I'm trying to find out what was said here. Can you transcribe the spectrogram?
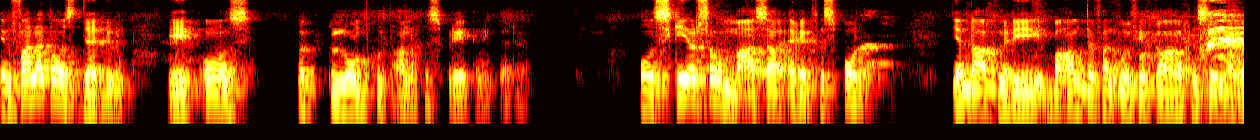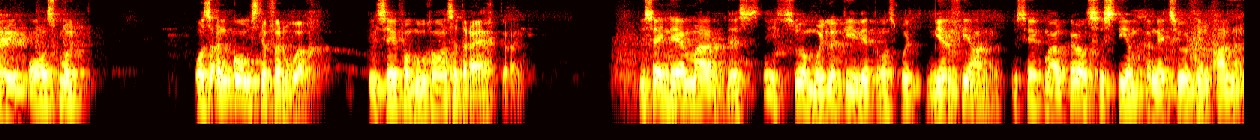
En vandat ons dit doen, het ons 'n klomp goed aangespreek in die kudde. Ons skeersel massa, ek het gespot eendag met die beampte van OVK en gesê maar hoorie, ons moet ons inkomste verhoog. Toe sê ek vir hom, hoe gaan ons dit regkry? Toe sê nee, maar dis nie so moeilik, jy weet, ons moet meer vee aanhou. Toe sê ek maar okay, ons stelsel kan net soveel aanhou.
